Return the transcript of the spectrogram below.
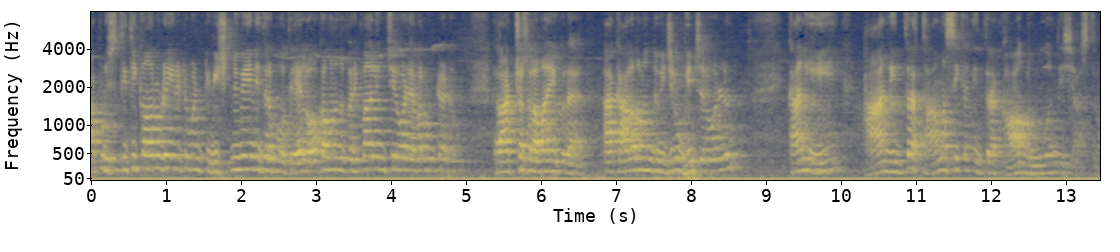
అప్పుడు స్థితికారుడైనటువంటి విష్ణువే నిద్రపోతే లోకమునందు పరిపాలించేవాడు ఎవరు ఉంటాడు రాక్షసుల అమాయకుల. ఆ కాలమునందు విజృంభించిన వాళ్ళు. కానీ ఆ నిద్ర తామసిక నిద్ర కాదు అంది శాస్త్రం.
